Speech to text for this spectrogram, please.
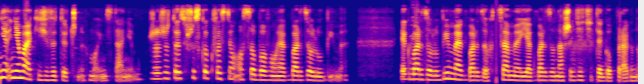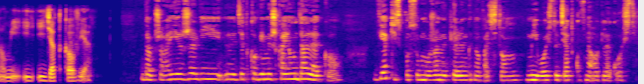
nie, nie ma jakichś wytycznych, moim zdaniem, że, że to jest wszystko kwestią osobową, jak bardzo lubimy jak bardzo lubimy, jak bardzo chcemy, jak bardzo nasze dzieci tego pragną i, i, i dziadkowie. Dobrze, a jeżeli y, dziadkowie mieszkają daleko, w jaki sposób możemy pielęgnować tą miłość do dziadków na odległość?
